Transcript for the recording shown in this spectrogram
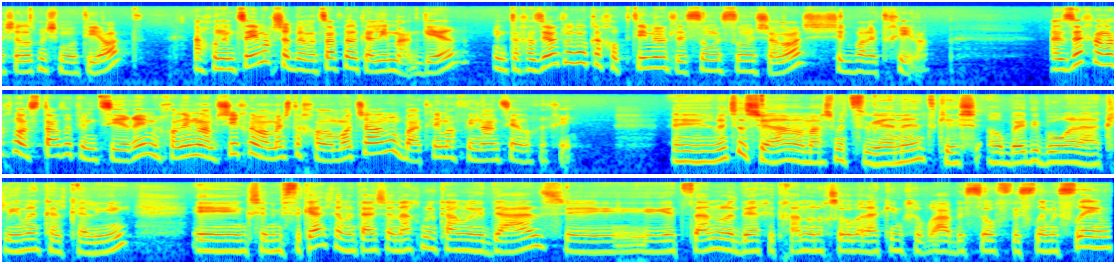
לשאלות משמעותיות. אנחנו נמצאים עכשיו במצב כלכלי מאתגר, עם תחזיות לא כל כך אופטימיות ל-2023, שכבר התחילה. אז איך אנחנו, הסטארט-אפים צעירים, יכולים להמשיך לממש את החלומות שלנו באקלים הפיננסי הנוכחי? האמת שזו שאלה ממש מצוינת, כי יש הרבה דיבור על האקלים הכלכלי. כשאני מסתכלת על מתי שאנחנו הקמנו את דאז, שיצאנו לדרך, התחלנו לחשוב על להקים חברה בסוף 2020,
